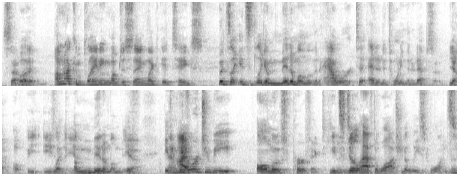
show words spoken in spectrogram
So, but I'm not complaining. I'm just saying like it takes But it's like it's like a minimum of an hour to edit a twenty minute episode. yeah, oh, e- easily, Like yeah. a minimum. Yeah. If I were to be almost perfect, he'd still have to watch it at least once.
